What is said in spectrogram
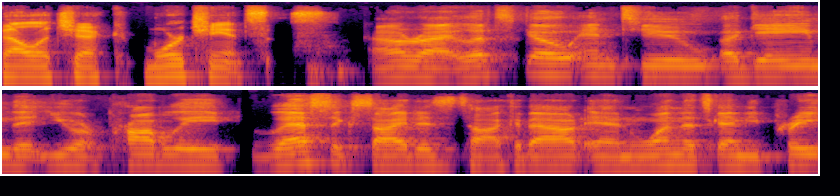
Belichick more chances. All right, let's go into a game that you are probably less excited to talk about and one that's going to be pretty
